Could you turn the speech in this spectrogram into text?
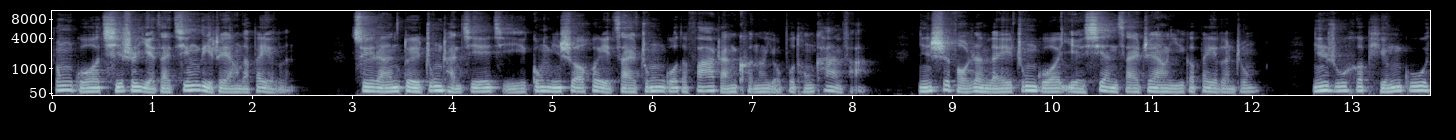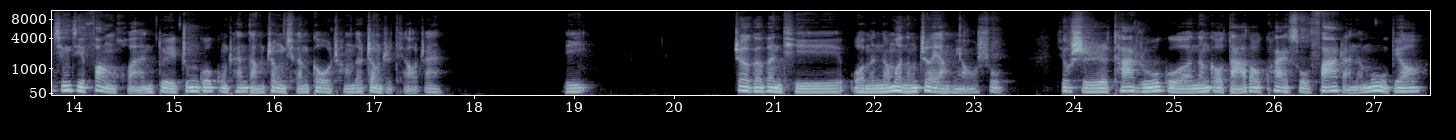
中国其实也在经历这样的悖论。虽然对中产阶级、公民社会在中国的发展可能有不同看法，您是否认为中国也陷在这样一个悖论中？您如何评估经济放缓对中国共产党政权构成的政治挑战？一，这个问题我们能不能这样描述？就是它如果能够达到快速发展的目标，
